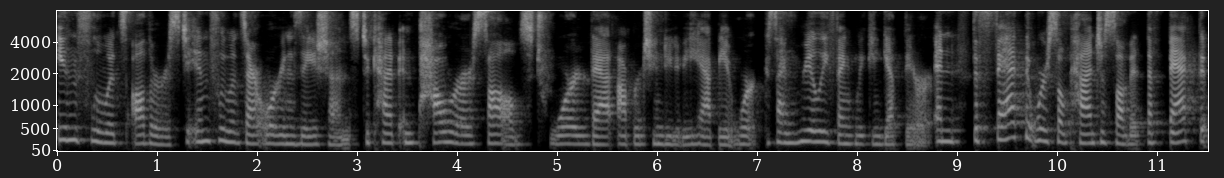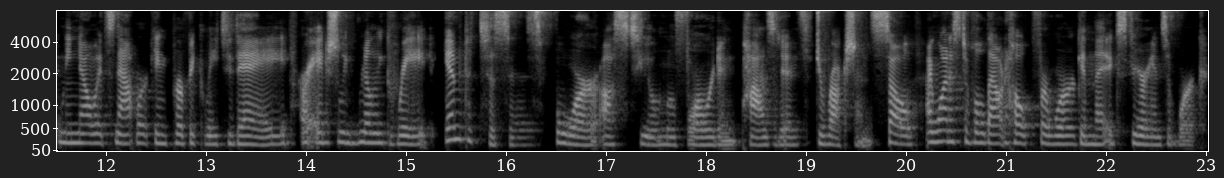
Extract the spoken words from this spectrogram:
influence others, to influence our organizations, to kind of empower ourselves toward that opportunity to be happy at work. Because I really think we can get there. And the fact that we're so conscious of it, the fact that we know it's not working perfectly today are actually really great impetuses for us to move forward in positive directions. So I want us to hold out hope for work and the experience of work.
